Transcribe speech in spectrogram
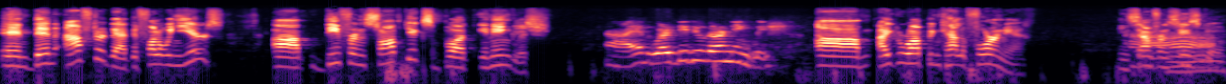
And then after that, the following years, uh, different subjects, but in English. Ah, and where did you learn English? Um, I grew up in California, in San Francisco.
